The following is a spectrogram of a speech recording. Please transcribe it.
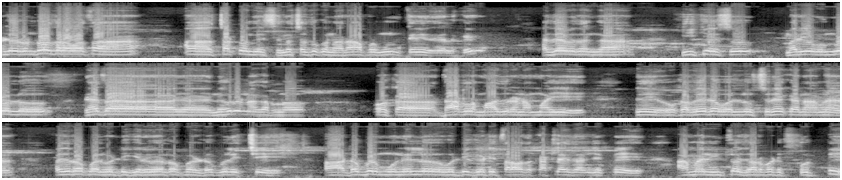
అంటే రెండు రోజుల తర్వాత చట్టం తెలిసిందా చదువుకున్నారా? అప్పుడు ముందు తెలియదు వీళ్ళకి. అదేవిధంగా ఈ కేసు మరియు ఒంగోలు నేత నెహ్రూ నగర్లో ఒక దారుల మాధురి అమ్మాయి ఇది ఒక వేరే వాళ్ళు సురేఖ ఆమె పది రూపాయలు వడ్డీకి ఇరవై వేల రూపాయలు డబ్బులు ఇచ్చి ఆ డబ్బులు మూడు నెలలు వడ్డీ కట్టి తర్వాత కట్టలేదు అని చెప్పి అమ్మాయిని ఇంట్లో జొరబడి కొట్టి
